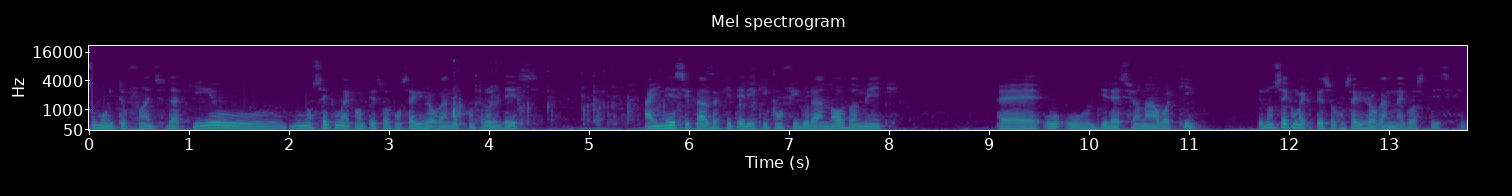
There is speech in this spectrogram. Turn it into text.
sou muito fã disso daqui. Eu não sei como é que uma pessoa consegue jogar no controle desse. Aí nesse caso aqui teria que configurar novamente é, o, o, direcional aqui. Eu não sei como é que a pessoa consegue jogar no negócio desse aqui.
